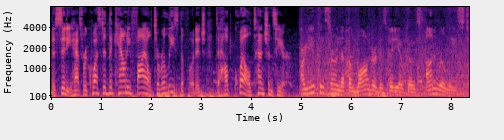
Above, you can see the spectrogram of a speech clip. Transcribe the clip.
The city has requested the county file to release the footage to help quell tensions here. Are you concerned that the longer this video goes unreleased,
